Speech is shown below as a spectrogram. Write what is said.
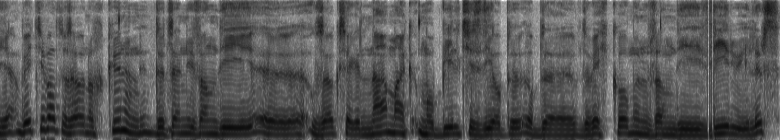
Ja, weet je wat? We zouden nog kunnen. Er zijn nu van die, uh, hoe zou ik zeggen, namaakmobieltjes die op de, op, de, op de weg komen van die vierwielers.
